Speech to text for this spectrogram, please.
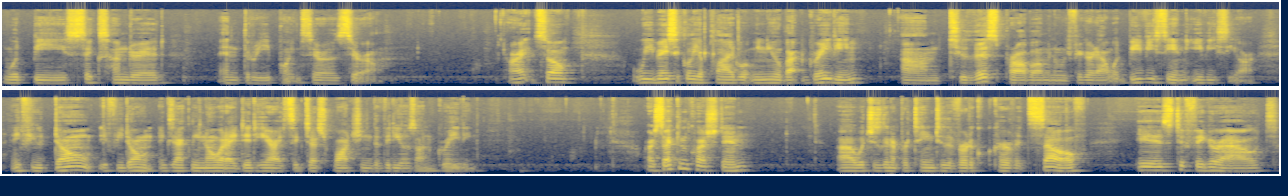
would be 603.00. Alright, so we basically applied what we knew about grading um, to this problem and we figured out what BVC and EVC are. And if you don't if you don't exactly know what I did here, I suggest watching the videos on grading. Our second question uh, which is going to pertain to the vertical curve itself, is to figure out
